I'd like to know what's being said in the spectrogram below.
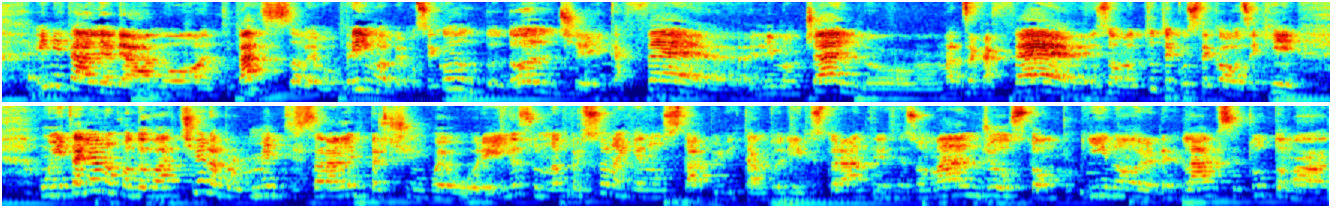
in Italia abbiamo antipasto, abbiamo primo, abbiamo secondo, dolce, caffè, limoncello, mazza caffè, insomma tutte queste cose che un italiano quando va a cena probabilmente starà lì per 5 ore. Io sono una persona che non sta più di tanto nei ristoranti, nel senso mangio, sto un pochino, relax e tutto, ma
